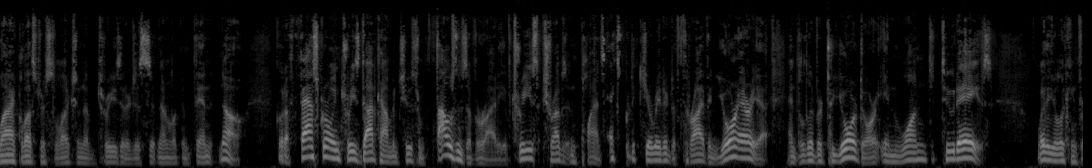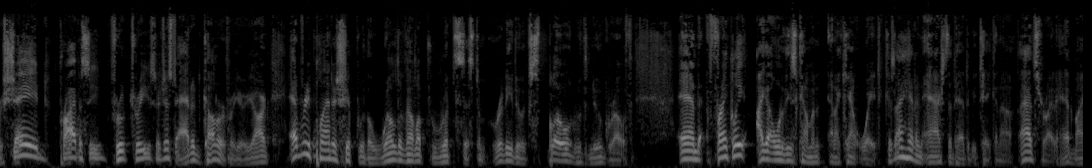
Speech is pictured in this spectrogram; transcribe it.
lackluster selection of trees that are just sitting there looking thin. No. Go to fastgrowingtrees.com and choose from thousands of variety of trees, shrubs, and plants expertly curated to thrive in your area and delivered to your door in one to two days. Whether you're looking for shade, privacy, fruit trees, or just added color for your yard, every plant is shipped with a well-developed root system ready to explode with new growth. And frankly, I got one of these coming and I can't wait because I had an ash that had to be taken out. That's right. I had my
